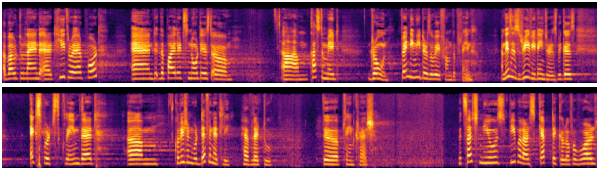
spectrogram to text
about to land at Heathrow Airport, and the pilots noticed a um, custom made drone 20 meters away from the plane. And this is really dangerous because experts claim that um, collision would definitely have led to the plane crash. With such news, people are skeptical of a world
